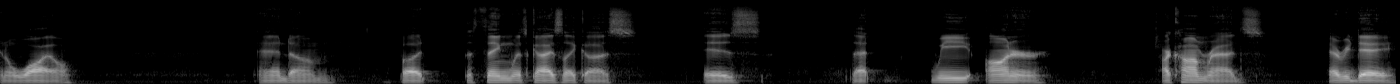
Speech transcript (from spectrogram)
in a while, and um, but the thing with guys like us is that we honor our comrades every day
